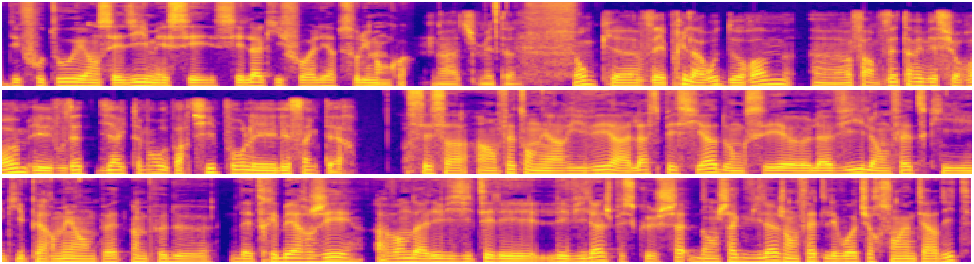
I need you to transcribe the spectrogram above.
des photos et on s'est dit mais c'est c'est là qu'il faut aller absolument quoi. Ah tu m'étonnes. Donc vous avez pris la route de Rome. enfin vous êtes arrivé sur Rome et vous êtes directement reparti pour les les cinq terres. C'est ça. En fait, on est arrivé à La Spezia, donc c'est euh, la ville en fait qui, qui permet un peu de d'être hébergé avant d'aller visiter les, les villages, puisque dans chaque village en fait les voitures sont interdites,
